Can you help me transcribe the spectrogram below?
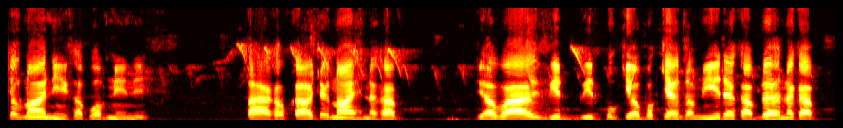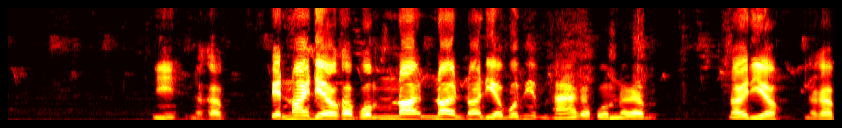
จักหน้อยนี่ครับผมนี่นี่ตาขาวๆจักหน้อยนะครับ เดี๋ยวว่าวิทย์วิทย์ผู้เขียวบอกแจ้งแบบนี้ได้ครับเด้อนะครับ นี่นะครับ เป็นน้อยเดียวครับผมน้อยน้อยน้อยเดียวบ่มีปัญหาครับผมนะครับ น้อยเดียวนะครับ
